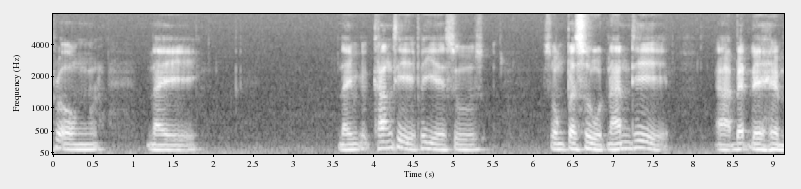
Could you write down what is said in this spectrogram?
พระองค์ในในครั้งที่พระเยซู ทรงประสูตินั้นที่เบธเลเฮม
